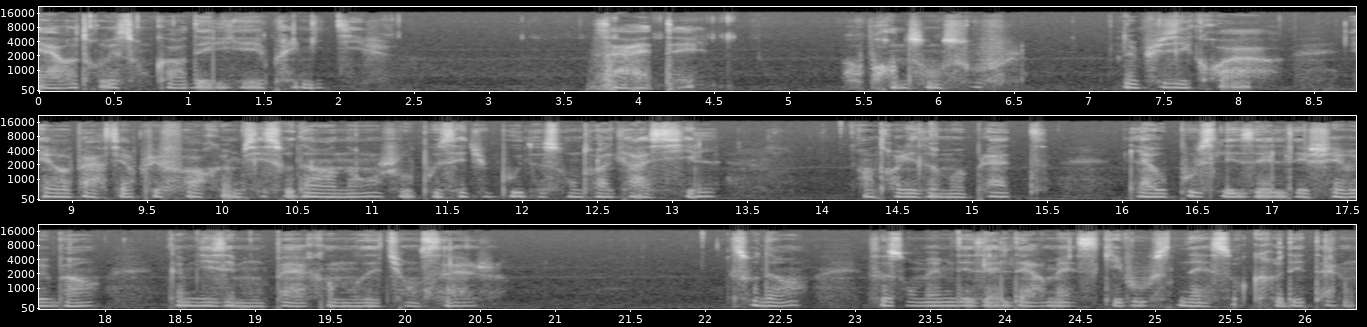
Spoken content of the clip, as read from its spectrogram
et à retrouver son corps délié et primitif. S'arrêter, reprendre son souffle, ne plus y croire et repartir plus fort comme si soudain un ange vous poussait du bout de son doigt gracile entre les omoplates, là où poussent les ailes des chérubins, comme disait mon père quand nous étions sages. Soudain, ce sont même des ailes d'Hermès qui vous naissent au creux des talons,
